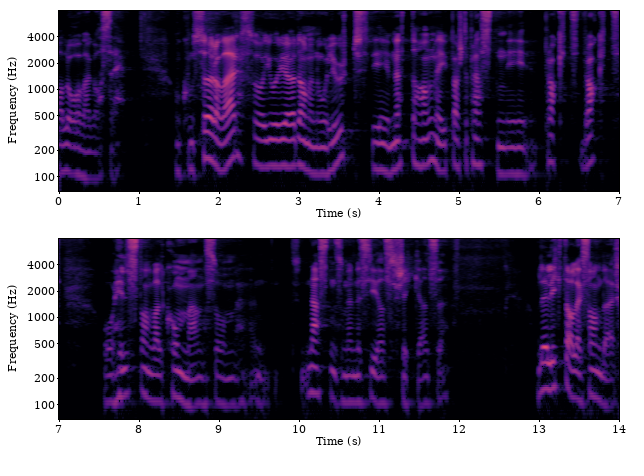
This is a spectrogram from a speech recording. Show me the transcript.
Alle overga seg. Han kom sørover, så gjorde jødene noe lurt. De møtte han med ypperstepresten i praktdrakt og hilste han velkommen som nesten som en Messias-skikkelse. Og Det likte Aleksander.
